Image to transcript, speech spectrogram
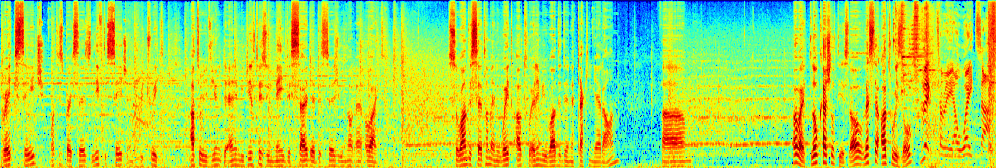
break siege. What is break siege? Leave the siege and retreat. After reviewing the enemy details, you may decide that the siege will not... Uh, Alright. Surround the settlement and wait out to enemy rather than attacking head-on. Um, Alright, low casualties. Oh, let's do auto-resolve. Victory awaits us.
